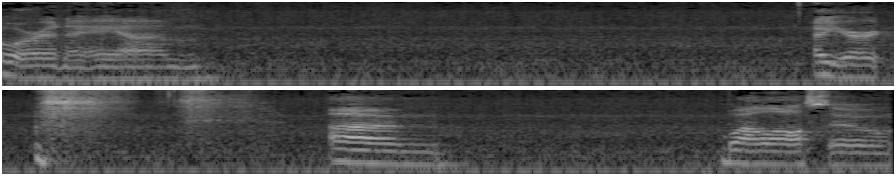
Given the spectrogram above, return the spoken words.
or in a um, a yurt, um, while also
